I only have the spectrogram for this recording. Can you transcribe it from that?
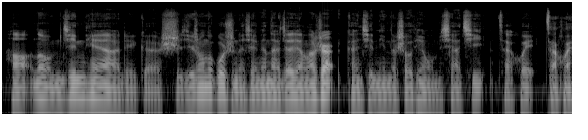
好，那我们今天啊，这个史记中的故事呢，先跟大家讲到这儿。感谢您的收听，我们下期再会。再会。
